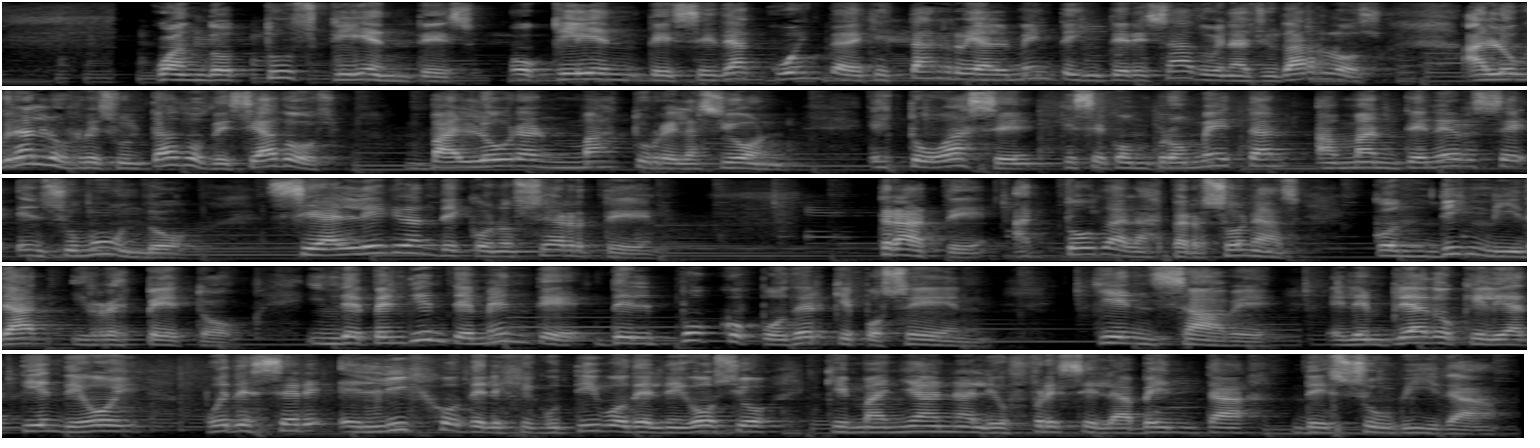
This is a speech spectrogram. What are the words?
Cuando tus clientes o clientes se dan cuenta de que estás realmente interesado en ayudarlos a lograr los resultados deseados, valoran más tu relación. Esto hace que se comprometan a mantenerse en su mundo, se alegran de conocerte. Trate a todas las personas con dignidad y respeto, independientemente del poco poder que poseen. ¿Quién sabe? El empleado que le atiende hoy puede ser el hijo del ejecutivo del negocio que mañana le ofrece la venta de su vida.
